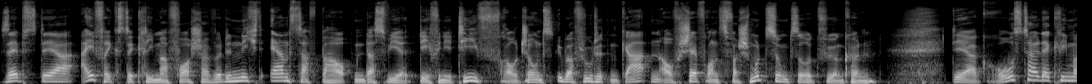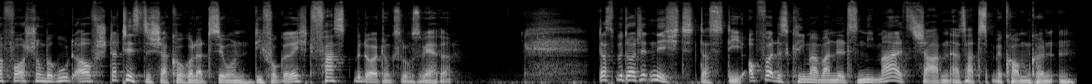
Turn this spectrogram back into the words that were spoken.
Selbst der eifrigste Klimaforscher würde nicht ernsthaft behaupten, dass wir definitiv Frau Jones überfluteten Garten auf Chevrons Verschmutzung zurückführen können. Der Großteil der Klimaforschung beruht auf statistischer Korrelation, die vor Gericht fast bedeutungslos wäre. Das bedeutet nicht, dass die Opfer des Klimawandels niemals Schadenersatz bekommen könnten.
